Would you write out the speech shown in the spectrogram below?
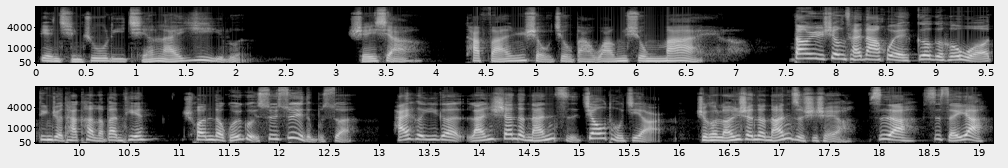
便请朱离前来议论。谁想他反手就把王兄卖了。当日盛才大会，哥哥和我盯着他看了半天。穿的鬼鬼祟祟的不算，还和一个蓝衫的男子交头接耳。这个蓝衫的男子是谁啊？是啊，是谁呀？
